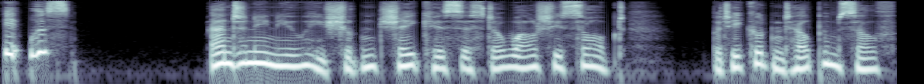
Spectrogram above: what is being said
It was. Anthony knew he shouldn't shake his sister while she sobbed, but he couldn't help himself.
